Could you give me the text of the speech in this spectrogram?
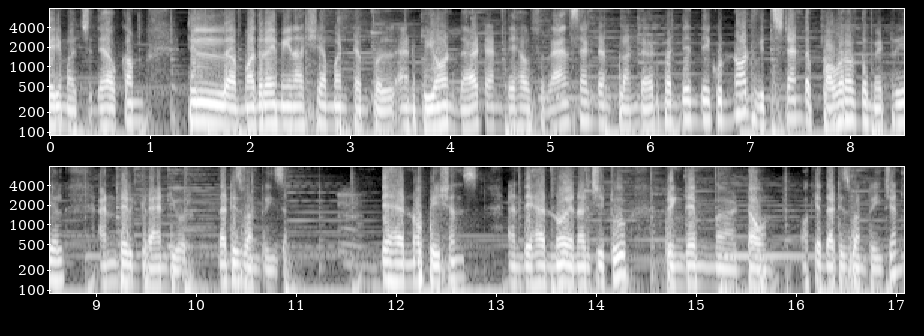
very much. They have come till uh, madurai meenakshi amman temple and beyond that and they have ransacked and plundered but then they could not withstand the power of the material and their grandeur. That is one reason. They had no patience and they had no energy to bring them uh, down. Okay that is one region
